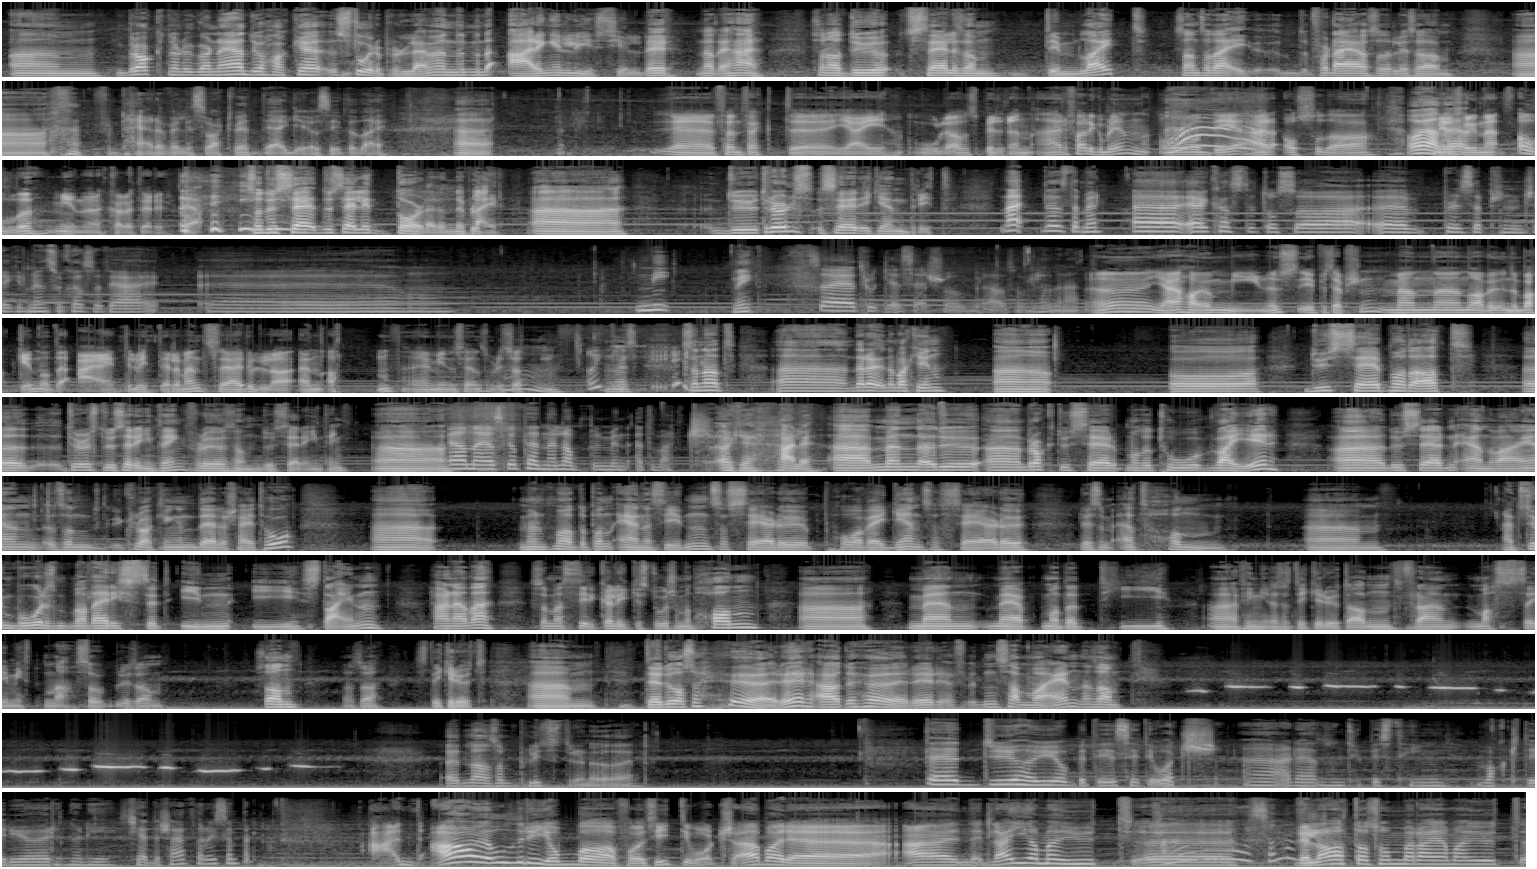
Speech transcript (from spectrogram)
um, Broch, når du går ned, du har ikke store problemer, men, men det er ingen lyskilder nedi her. Sånn at du ser liksom dim light. Sant? Så det er, for deg er altså liksom uh, For deg er det veldig svart-hvitt. Det er gøy å si til deg. Uh, Uh, fun fact, uh, jeg, Olav, spilleren, er fargeblind, og det er også da oh, ja, det- medfølgende alle mine karakterer. ja. Så du ser, du ser litt dårligere enn du pleier. Uh, du, Truls, ser ikke en drit. Nei, det stemmer. Eh, jeg kastet også perception-checken min, så kastet jeg ni. Ni. Så jeg tror ikke jeg ser så bra som generelt. Uh, jeg har jo minus i perception, men uh, nå er vi under bakken, og det er egentlig mitt element, så jeg rulla en 18 eh, minus 1, så blir det 17. Mm. Yes. Sånn at uh, dere er under bakken, uh, og du ser på en måte at uh, Truls, du ser ingenting, for du, sånn, du ser ingenting. Uh, Ja, nei, jeg skal tenne lampen min etter hvert. OK, herlig. Uh, men du, uh, Broch, du ser på en måte to veier. Uh, du ser den ene veien sånn, Kloakken deler seg i to. Men på en måte på den ene siden så ser du på veggen så ser du liksom et hånd... Um, et symbol som på en måte er ristet inn i steinen her nede, som er ca. like stor som en hånd, uh, men med på en måte ti uh, fingre som stikker ut av den fra en masse i midten. da, Så liksom sånn, og så stikker ut. Um, det du også hører, er at du hører den samme veien en sånn Et eller annet som plystrer nedi der. Det, du har jo jobbet i City Watch. Eh, Er det en sånn typisk ting vakter gjør når de kjeder seg, f.eks.? Jeg, jeg har aldri jobba for City Watch. Jeg bare Jeg leier meg ut. Ah, sånn. det later som jeg leier meg ut.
